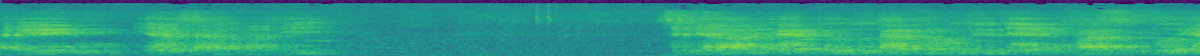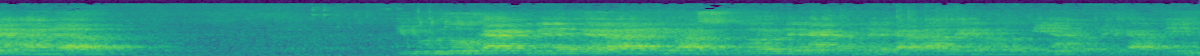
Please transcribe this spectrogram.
Hadirin yang saya hormati, sejalan dengan tuntutan terwujudnya infrastruktur yang ada Dibutuhkan penyelenggaraan infrastruktur dengan pendekatan teknologi yang aplikatif.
